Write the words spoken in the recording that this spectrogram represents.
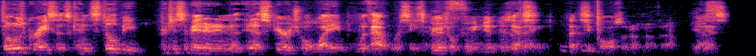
those graces can still be participated in a, in a spiritual way without receiving. Spiritual communion is Yes. a thing that people also don't know about. Yes.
